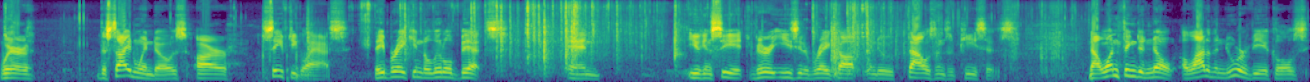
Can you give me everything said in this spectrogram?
Where the side windows are safety glass. They break into little bits and you can see it very easy to break up into thousands of pieces. Now, one thing to note, a lot of the newer vehicles,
